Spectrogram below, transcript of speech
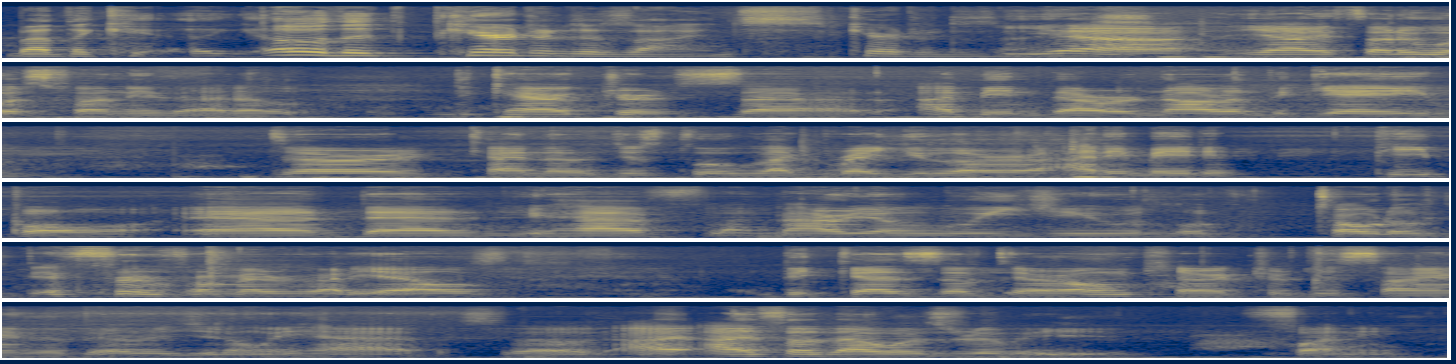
about the oh the character designs. Character designs. Yeah, yeah, I thought it was funny that uh, the characters that I mean that are not in the game, they're kind of just look like regular animated people, and then you have like Mario and Luigi who look totally different from everybody else because of their own character design that they originally had. So I, I thought that was really funny.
